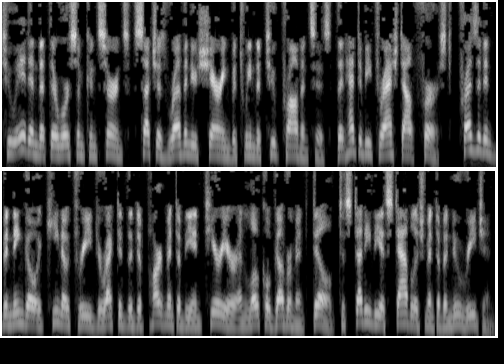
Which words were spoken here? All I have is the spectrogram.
to it and that there were some concerns, such as revenue sharing between the two provinces, that had to be thrashed out first. President Benigno Aquino III directed the Department of the Interior and Local Government DILG, to study the establishment of a new region.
